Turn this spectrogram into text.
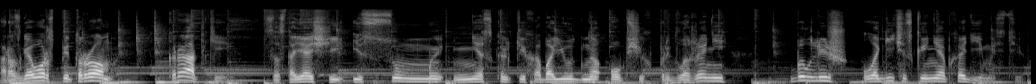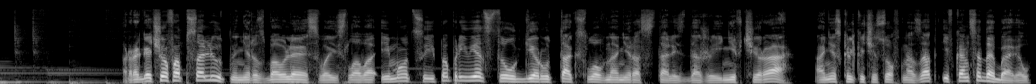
Разговор с Петром краткий, состоящий из суммы нескольких обоюдно общих предложений, был лишь логической необходимостью. Рогачев, абсолютно не разбавляя свои слова эмоций, поприветствовал Геру так, словно они расстались даже и не вчера, а несколько часов назад, и в конце добавил.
